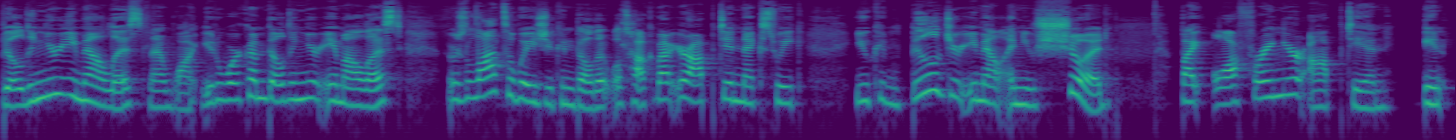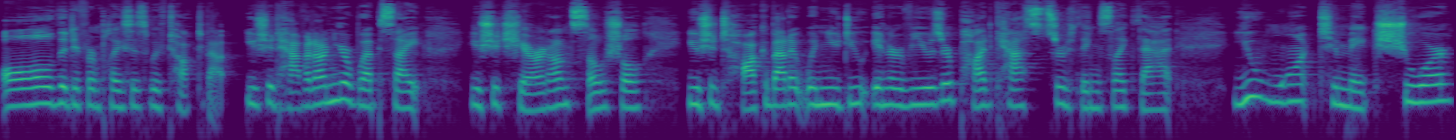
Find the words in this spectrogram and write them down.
building your email list, and I want you to work on building your email list, there's lots of ways you can build it. We'll talk about your opt in next week. You can build your email and you should by offering your opt in all the different places we've talked about. You should have it on your website. You should share it on social. You should talk about it when you do interviews or podcasts or things like that. You want to make sure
